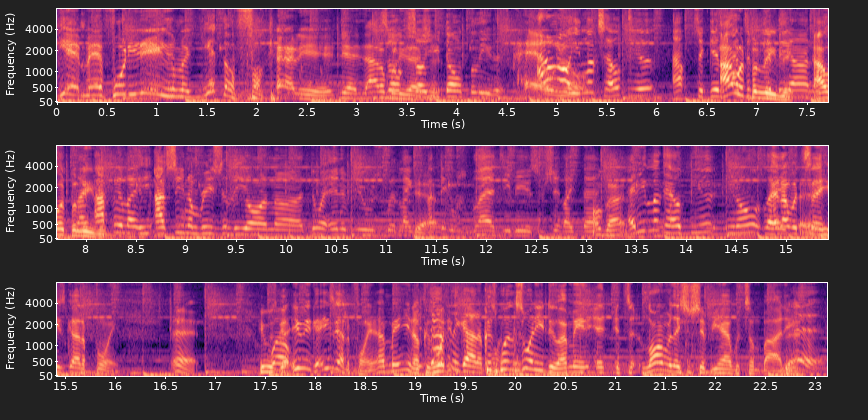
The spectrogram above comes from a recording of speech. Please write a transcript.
yeah, man, 40 days. I'm like, get the fuck out of here. Yeah, I don't So, believe that so shit. you don't believe it? Hell I don't know. no. He looks healthier. Uh, to give, I would to, to believe be it. honest. I would believe like, it. I feel like he, I've seen him recently on uh, doing interviews with like Yeah. I think it was Vlad TV or some shit like that. Okay. And he looked healthier. You know, like And I would say he's got a point. Yeah. He was. Well- got, he was got, he's got a point. I mean, you know, because what, definitely got a 'cause point. what, what do you do? I mean, it, it's a long relationship you have with somebody, yeah.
